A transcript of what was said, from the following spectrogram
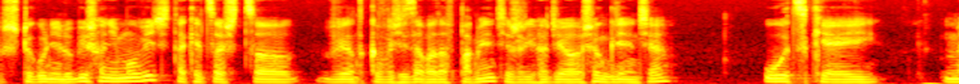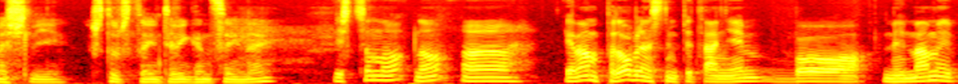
szczególnie lubisz o nim mówić? Takie coś, co wyjątkowo ci zapada w pamięć, jeżeli chodzi o osiągnięcie łódzkiej myśli sztuczno-inteligencyjnej? Wiesz co, no, no e, ja mam problem z tym pytaniem, bo my mamy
